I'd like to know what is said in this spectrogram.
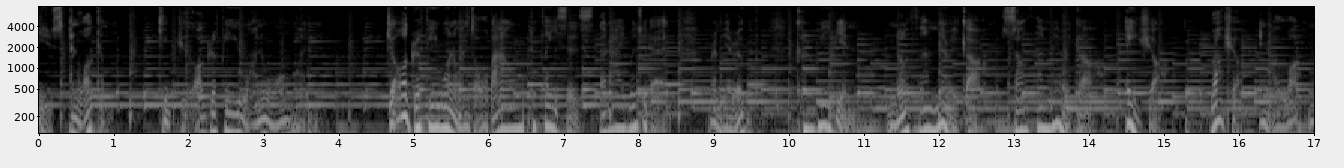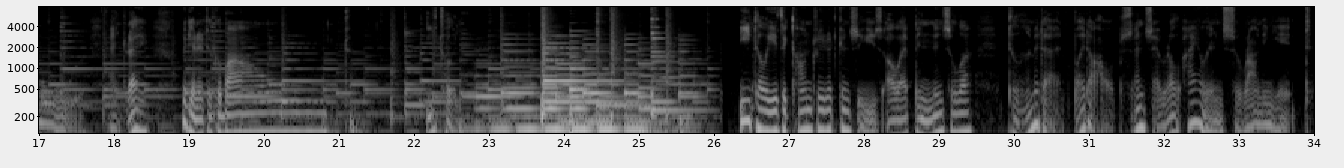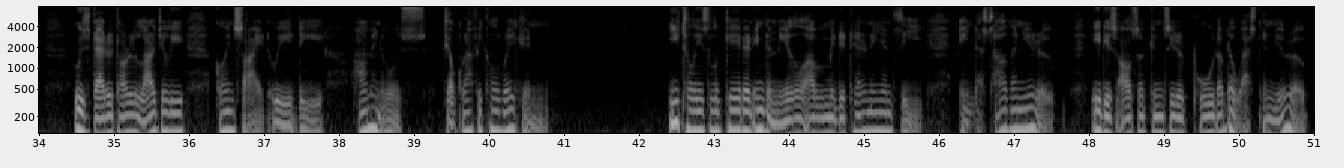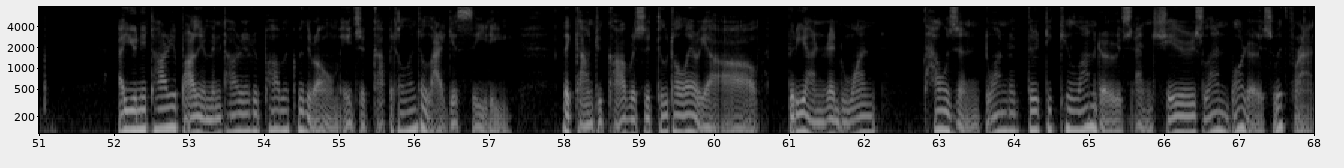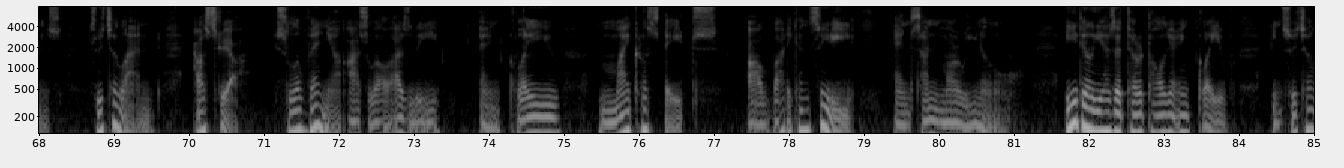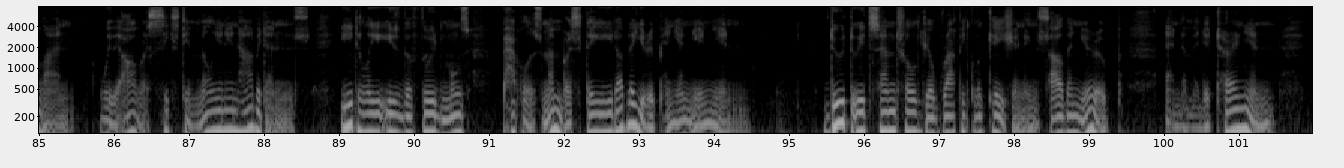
And welcome to Geography 101. Geography 101 is all about the places that I visited from Europe, Caribbean, North America, South America, Asia, Russia, and a lot more. And today we're gonna talk about Italy. Italy is a country that consists of a peninsula delimited by the Alps and several islands surrounding it, whose territory largely coincide with the homogeneous geographical region. Italy is located in the middle of the Mediterranean Sea in the southern Europe. It is also considered part of the Western Europe. A unitary parliamentary republic with Rome is the capital and the largest city. The country covers a total area of 301,230 kilometers and shares land borders with France, Switzerland, Austria, Slovenia, as well as the enclave microstates of Vatican City and San Marino. Italy has a territorial enclave in Switzerland with over 60 million inhabitants. Italy is the third most populous member state of the European Union. Due to its central geographic location in southern Europe and the Mediterranean,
